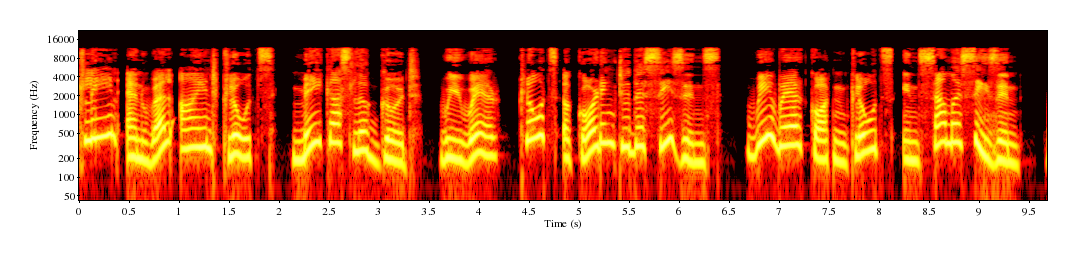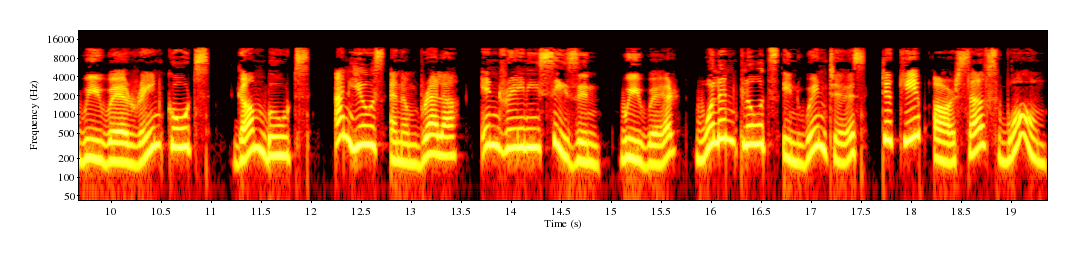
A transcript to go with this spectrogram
Clean and well ironed clothes make us look good. We wear clothes according to the seasons. We wear cotton clothes in summer season. We wear raincoats, gumboots, and use an umbrella in rainy season. We wear woolen clothes in winters to keep ourselves warm.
